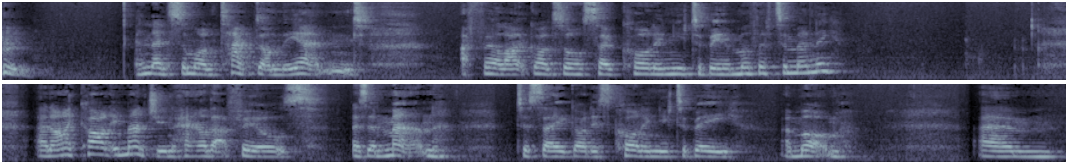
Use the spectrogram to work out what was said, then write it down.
and then someone tagged on the end, I feel like God's also calling you to be a mother to many. And I can't imagine how that feels as a man to say God is calling you to be a mum. Um,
